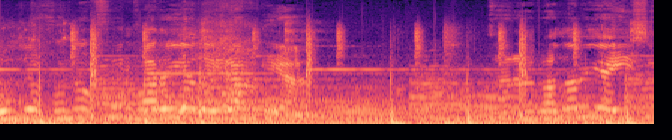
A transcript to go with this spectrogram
ওই যে ফনকপুর বারইয়া যাইলাম দিয়া জানার বাজারে আইছি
